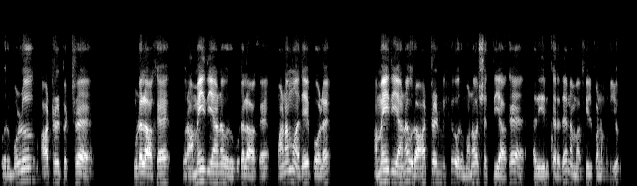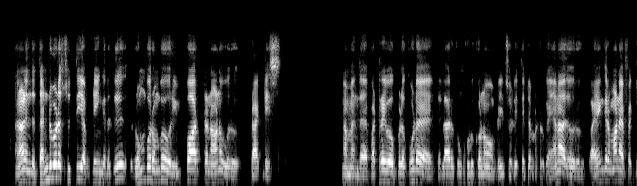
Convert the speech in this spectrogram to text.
ஒரு முழு ஆற்றல் பெற்ற உடலாக ஒரு அமைதியான ஒரு உடலாக மனமும் அதே போல அமைதியான ஒரு ஆற்றல் மிக்க ஒரு மனோசக்தியாக அது இருக்கிறத நம்ம ஃபீல் பண்ண முடியும். அதனால இந்த தண்டுபட சுத்தி அப்படிங்கிறது ரொம்ப ரொம்ப ஒரு இம்பார்ட்டனான ஒரு ப்ராக்டிஸ் நம்ம இந்த பற்றை வகுப்புல கூட எல்லாருக்கும் கொடுக்கணும் அப்படின்னு சொல்லி திட்டமிட்டிருக்கோம். ஏன்னா அது ஒரு பயங்கரமான எஃபெக்ட்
